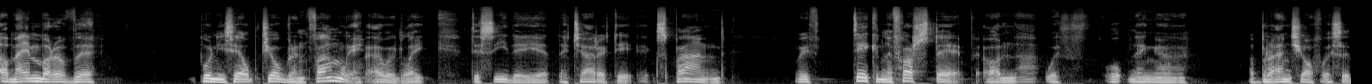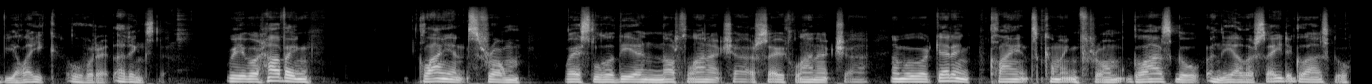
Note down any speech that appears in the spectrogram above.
a member of the Ponies Help Children family, I would like to see the the charity expand. We've taken the first step on that with opening a, a branch office, if you like, over at Uddingston. We were having clients from West Lothian, North Lanarkshire, South Lanarkshire, and we were getting clients coming from Glasgow and the other side of Glasgow.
